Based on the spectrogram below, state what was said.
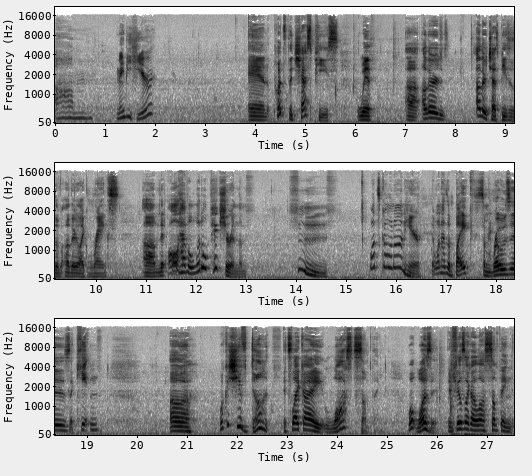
Um, maybe here? And puts the chess piece with uh, other other chess pieces of other like ranks um, that all have a little picture in them. Hmm. What's going on here? That one has a bike, some roses, a kitten. Uh, what could she have done? It's like I lost something. What was it? It feels like I lost something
